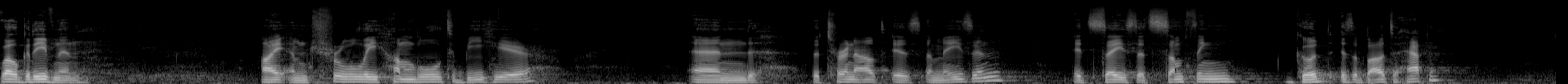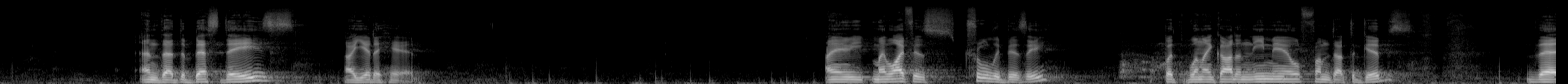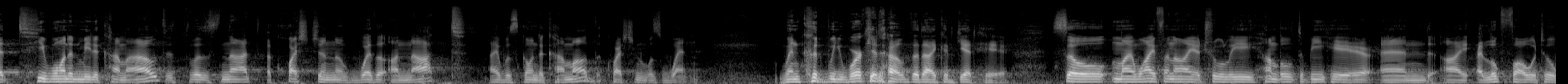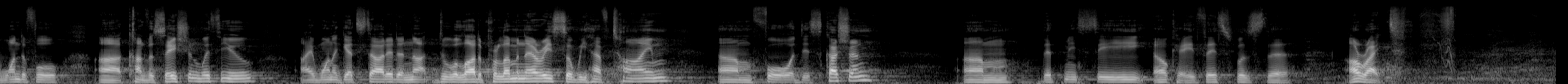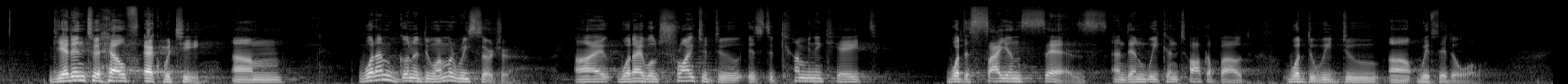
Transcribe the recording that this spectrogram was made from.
Well, good evening. I am truly humbled to be here, and the turnout is amazing. It says that something good is about to happen, and that the best days are yet ahead. I, my life is truly busy, but when I got an email from Dr. Gibbs, that he wanted me to come out. It was not a question of whether or not I was going to come out, the question was when. When could we work it out that I could get here? So, my wife and I are truly humbled to be here, and I, I look forward to a wonderful uh, conversation with you. I want to get started and not do a lot of preliminaries so we have time um, for discussion. Um, let me see. Okay, this was the all right. Get into health equity. Um, what I'm going to do, I'm a researcher. I, what I will try to do is to communicate what the science says, and then we can talk about what do we do uh, with it all.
